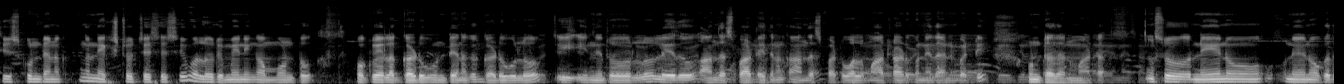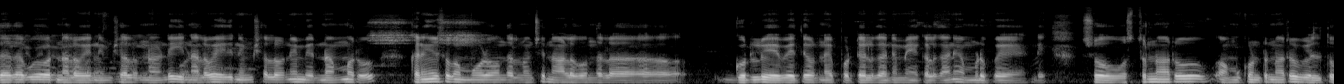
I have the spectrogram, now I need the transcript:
తీసుకుంటేనక ఇంకా నెక్స్ట్ వచ్చేసేసి వాళ్ళు రిమైనింగ్ అమౌంట్ ఒకవేళ గడువు ఉంటేనక గడువులో ఈ ఇన్ని రోజుల్లో లేదు ఆన్ ద స్పాట్ అయితే కనుక ఆన్ ద స్పాట్ వాళ్ళు మాట్లాడుకునే దాన్ని బట్టి ఉంటుంది సో నేను నేను ఒక దాదాపు నలభై ఐదు నిమిషాలు ఉన్నా అండి. ఈ నలభై ఐదు నిమిషాల్లోనే మీరు నమ్మరు. కనీసం ఒక మూడు వందల నుంచి నాలుగు వందల గొర్రెలు ఏవైతే ఉన్నాయో పొట్టేలు కానీ మేకలు కానీ అమ్ముడిపోయాయండి. సో వస్తున్నారు అమ్ముకుంటున్నారు వెళ్తూ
